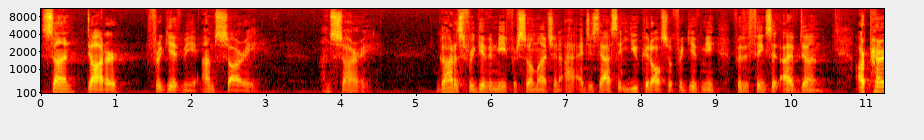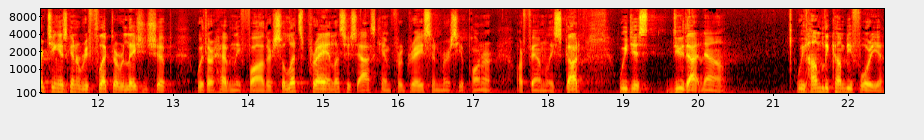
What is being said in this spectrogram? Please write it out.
Son, daughter, forgive me. I'm sorry. I'm sorry. God has forgiven me for so much, and I, I just ask that you could also forgive me for the things that I've done. Our parenting is going to reflect our relationship with our Heavenly Father. So let's pray and let's just ask Him for grace and mercy upon our, our families. God, we just do that now. We humbly come before you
